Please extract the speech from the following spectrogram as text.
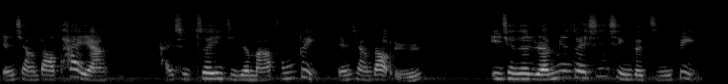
联想到太阳，还是这一集的麻风病联想到鱼，以前的人面对新型的疾病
